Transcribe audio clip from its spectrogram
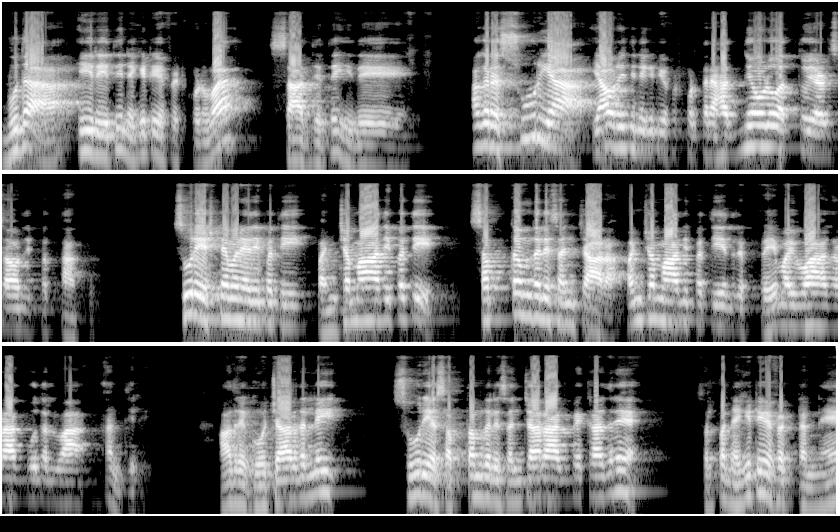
ಬುಧ ಈ ರೀತಿ ನೆಗೆಟಿವ್ ಎಫೆಕ್ಟ್ ಕೊಡುವ ಸಾಧ್ಯತೆ ಇದೆ. ಹಾಗಾದ್ರೆ ಸೂರ್ಯ ಯಾವ ರೀತಿ ನೆಗೆಟಿವ್ ಎಫೆಕ್ಟ್ ಕೊಡ್ತಾರೆ? ಹದಿನೇಳು ಹತ್ತು ಎರಡು ಸಾವಿರದ ಇಪ್ಪತ್ನಾಲ್ಕು. ಸೂರ್ಯ ಎಷ್ಟನೇ ಮನೆ ಅಧಿಪತಿ? ಪಂಚಮಾಧಿಪತಿ. ಸಪ್ತಮದಲ್ಲಿ ಸಂಚಾರ. ಪಂಚಮಾಧಿಪತಿ ಅಂದ್ರೆ ಪ್ರೇಮ ವಿವಾಹಗಳಾಗ್ಬೋದಲ್ವಾ ಅಂತೀರಿ. ಆದ್ರೆ ಗೋಚಾರದಲ್ಲಿ ಸೂರ್ಯ ಸಪ್ತಮದಲ್ಲಿ ಸಂಚಾರ ಆಗ್ಬೇಕಾದ್ರೆ ಸ್ವಲ್ಪ ನೆಗೆಟಿವ್ ಎಫೆಕ್ಟ್ ಅನ್ನೇ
